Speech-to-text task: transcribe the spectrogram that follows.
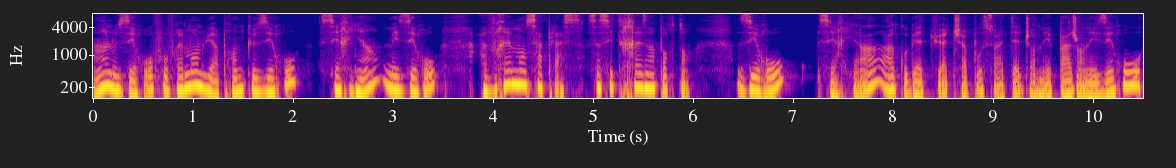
Hein, le zéro, faut vraiment lui apprendre que zéro, c'est rien, mais zéro a vraiment sa place. Ça, c'est très important. Zéro, c'est rien. Hein, combien tu as de chapeaux sur la tête J'en ai pas, j'en ai zéro.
